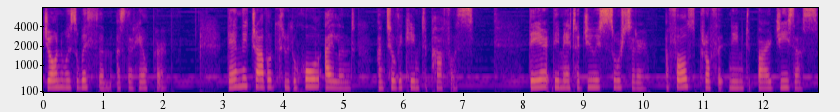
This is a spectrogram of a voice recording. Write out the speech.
John was with them as their helper. Then they travelled through the whole island until they came to Paphos. There they met a Jewish sorcerer, a false prophet named Bar Jesus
